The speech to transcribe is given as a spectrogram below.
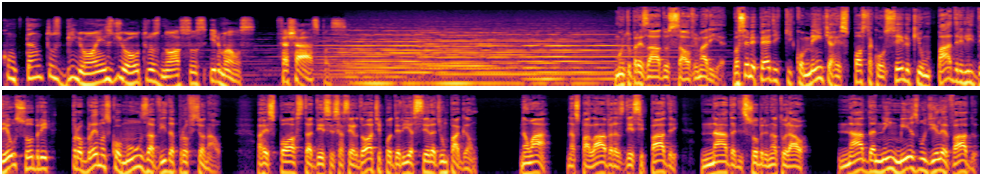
com tantos bilhões de outros nossos irmãos. Fecha aspas. Muito prezado, salve Maria. Você me pede que comente a resposta conselho que um padre lhe deu sobre problemas comuns à vida profissional. A resposta desse sacerdote poderia ser a de um pagão. Não há, nas palavras desse padre, nada de sobrenatural, nada nem mesmo de elevado.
